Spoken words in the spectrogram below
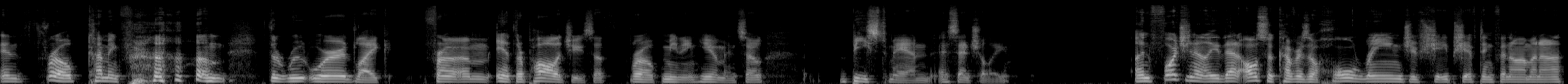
and thrope coming from the root word like from anthropology, so thrope meaning human. So Beast Man, essentially. Unfortunately, that also covers a whole range of shapeshifting phenomena,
